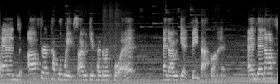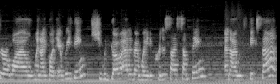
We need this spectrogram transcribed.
And after a couple of weeks, I would give her the report and I would get feedback on it. And then after a while, when I got everything, she would go out of her way to criticize something and I would fix that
